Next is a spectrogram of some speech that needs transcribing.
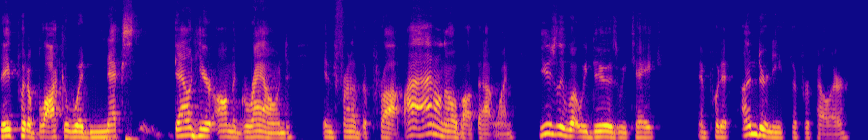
they've put a block of wood next down here on the ground in front of the prop. I, I don't know about that one. Usually what we do is we take and put it underneath the propeller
